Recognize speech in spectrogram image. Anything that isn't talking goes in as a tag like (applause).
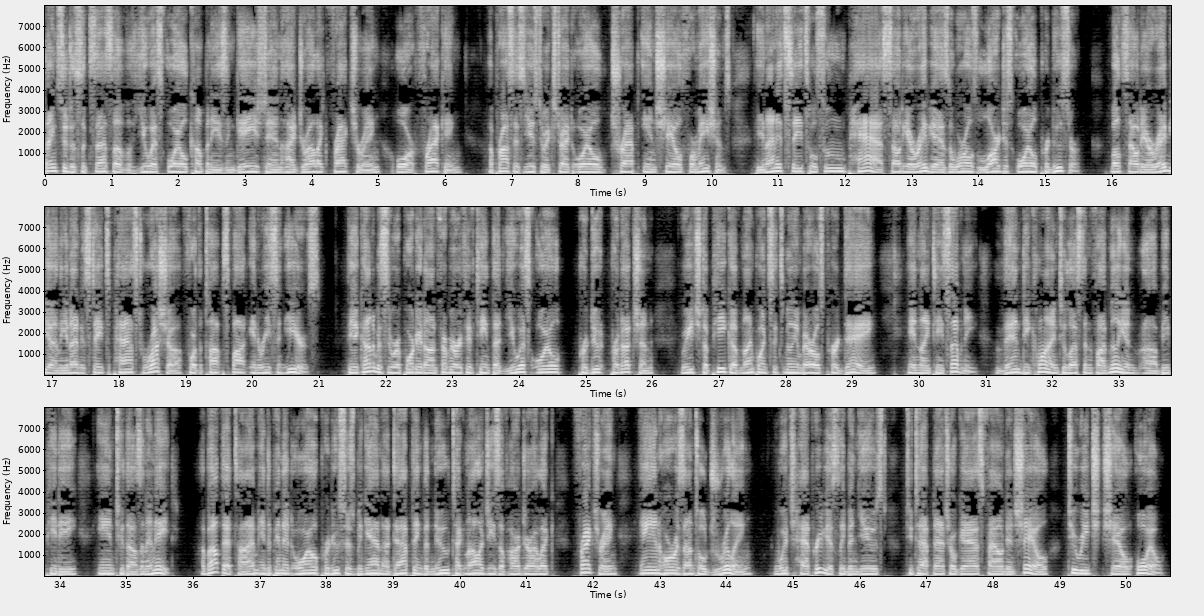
Thanks to the success of U.S. oil companies engaged in hydraulic fracturing or fracking, a process used to extract oil trapped in shale formations, the United States will soon pass Saudi Arabia as the world's largest oil producer. Both Saudi Arabia and the United States passed Russia for the top spot in recent years. The Economist reported on February 15th that U.S. oil produ- production reached a peak of 9.6 million barrels per day in 1970, then declined to less than 5 million uh, BPD in 2008. About that time, independent oil producers began adapting the new technologies of hydraulic fracturing and horizontal drilling, which had previously been used to tap natural gas found in shale to reach shale oil.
